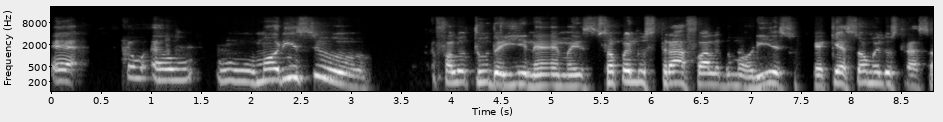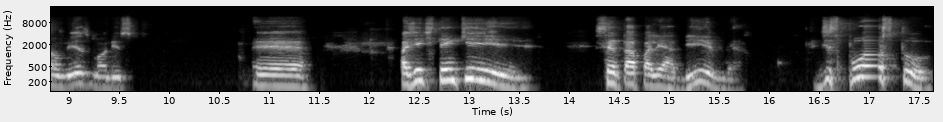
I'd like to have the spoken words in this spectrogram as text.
É, eu, eu, o Maurício falou tudo aí, né? Mas só para ilustrar a fala do Maurício, que aqui é só uma ilustração mesmo, Maurício. É, a gente tem que sentar para ler a Bíblia disposto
